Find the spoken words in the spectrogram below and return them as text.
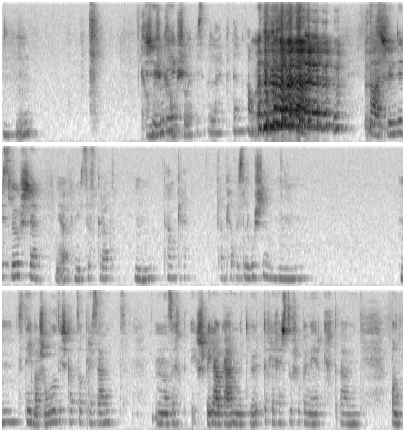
Mhm. Ich habe mir Schön ich habe dir. mir schon etwas überlegt in diesem Namen. Ah, schön dir zu lauschen. Ja, genieße es gerade. Mhm. Danke. Danke fürs Lauschen. Mhm. Mhm. Das Thema Schuld ist gerade so präsent. Also ich, ich spiele auch gerne mit Wörtern, vielleicht hast du es schon bemerkt. Ähm, und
